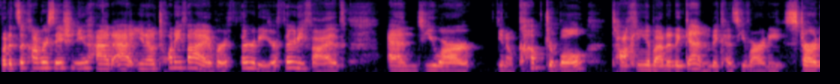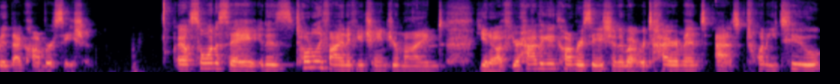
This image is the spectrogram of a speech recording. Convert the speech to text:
But it's a conversation you had at you know 25 or 30 or 35 and you are you know comfortable talking about it again because you've already started that conversation I also want to say it is totally fine if you change your mind. You know, if you're having a conversation about retirement at 22,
